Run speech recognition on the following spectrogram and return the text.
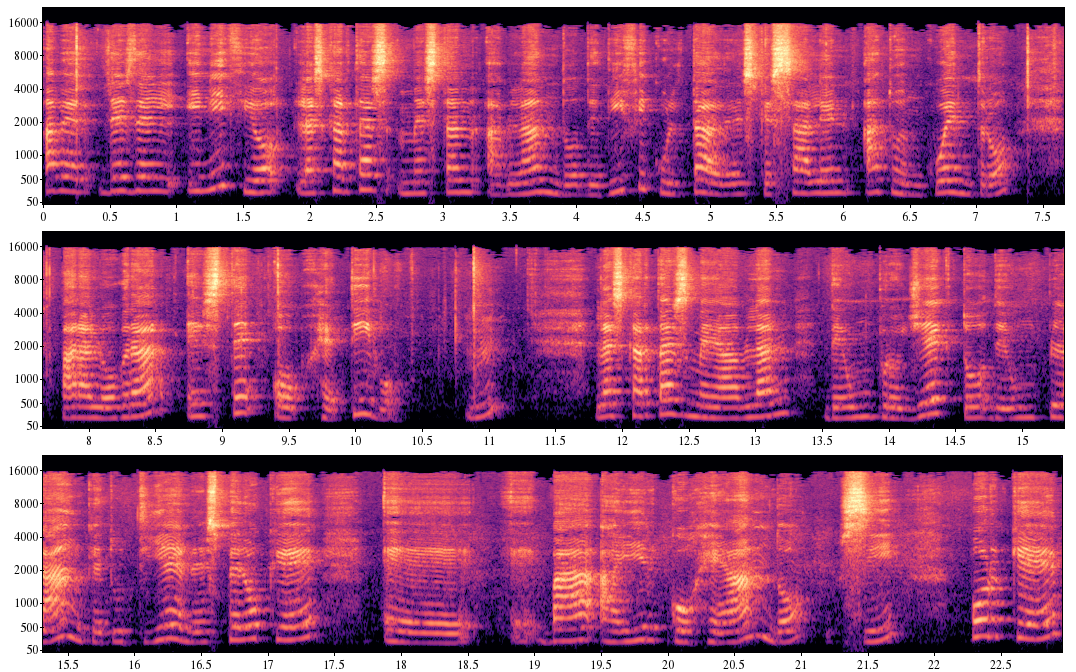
A ver, desde el inicio las cartas me están hablando de dificultades que salen a tu encuentro para lograr este objetivo. Las cartas me hablan de un proyecto, de un plan que tú tienes, pero que eh, eh, va a ir cojeando, ¿sí? Porque,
